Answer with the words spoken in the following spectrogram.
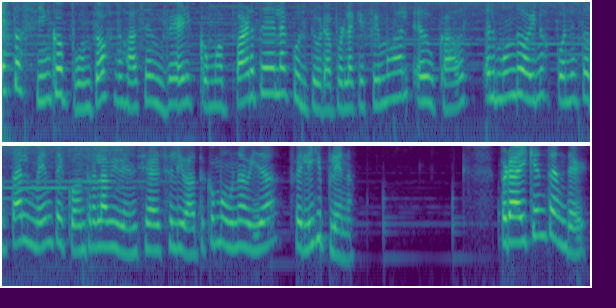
Estos cinco puntos nos hacen ver cómo aparte de la cultura por la que fuimos educados, el mundo hoy nos pone totalmente contra la vivencia del celibato como una vida feliz y plena. Pero hay que entender,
